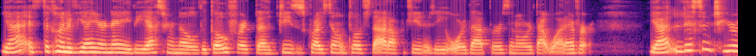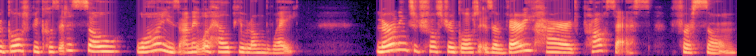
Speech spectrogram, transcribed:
Yeah, it's the kind of yay or nay, the yes or no, the go for it, the Jesus Christ don't touch that opportunity or that person or that whatever. Yeah, listen to your gut because it is so wise and it will help you along the way. Learning to trust your gut is a very hard process for some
